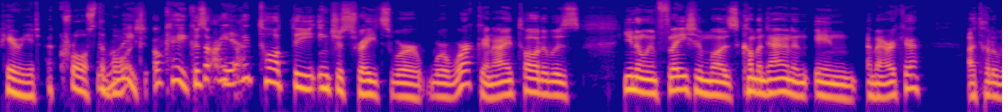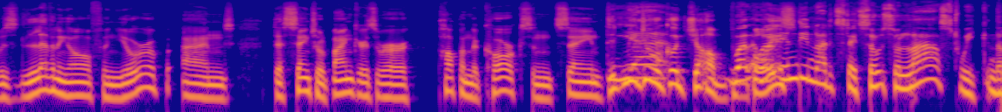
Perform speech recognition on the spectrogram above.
period across the board. Right. Okay. Because I, Yeah. I thought the interest rates were were working. I thought it was, you know, inflation was coming down in, in America. I thought it was leveling off in Europe, and the central bankers were popping the corks and saying, "Didn't we do a good job, Well, well, in the United States, so so last week, in the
